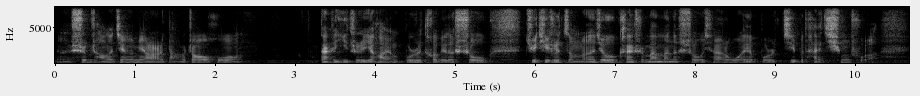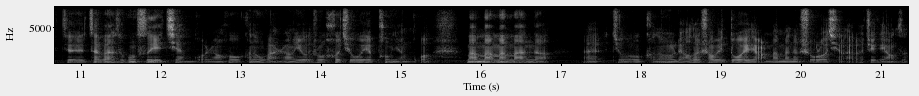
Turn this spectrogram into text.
呃，时不常的见个面，打个招呼，但是一直也好像不是特别的熟，具体是怎么就开始慢慢的熟起来了，我也不是记不太清楚了。就在万斯公司也见过，然后可能晚上有的时候喝酒也碰见过，慢慢慢慢的，哎，就可能聊的稍微多一点，慢慢的熟络起来了这个样子。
